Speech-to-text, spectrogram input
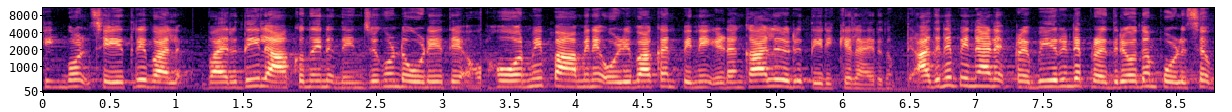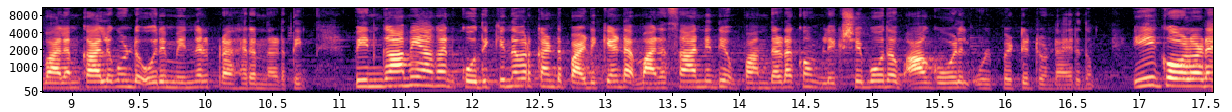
കിക്ക് ബോൾ ചേത്രി വല വരുതിയിലാക്കുന്നതിന് നെഞ്ചുകൊണ്ട് ഓടിയെത്തിയ ഹോർമി പാമിനെ ഒഴിവാക്കാൻ പിന്നെ ഇടംകാലിൽ ഒരു തിരിക്കലായിരുന്നു. അതിന് പിന്നാലെ പ്രബീറിന്റെ പ്രതിരോധം പൊളിച്ച് വലംകാലുകൊണ്ട് ഒരു മിന്നൽ പ്രഹരം നടത്തി. പിൻഗാമിയാകാൻ കൊതിക്കുന്നവർ കണ്ട് പഠിക്കേണ്ട മനസാന്നിധ്യം പന്തടക്കവും ലക്ഷ്യബോധം ആ ഗോളിൽ ഉൾപ്പെട്ടിട്ടുണ്ടായിരുന്നു. ഈ ഗോളോടെ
